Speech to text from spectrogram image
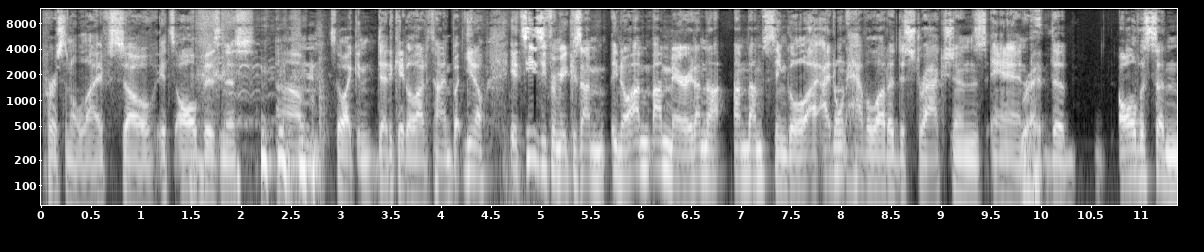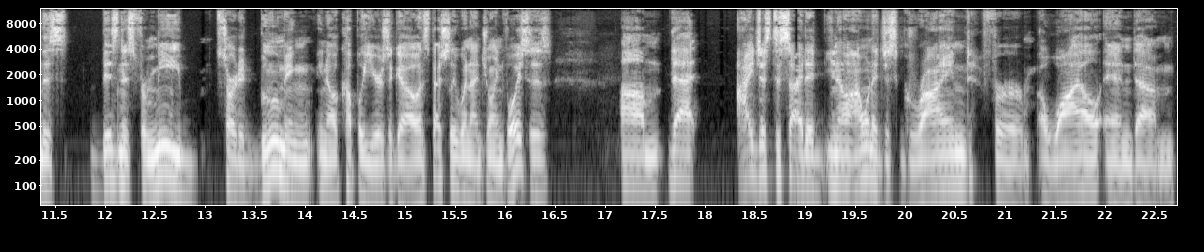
personal life, so it's all business. um, so I can dedicate a lot of time. But you know, it's easy for me because I'm, you know, I'm I'm married. I'm not. I'm I'm single. I, I don't have a lot of distractions, and Right. the all of a sudden this business for me started booming. You know, a couple years ago, especially when I joined Voices. Um, that I just decided, you know, I want to just grind for a while and um,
